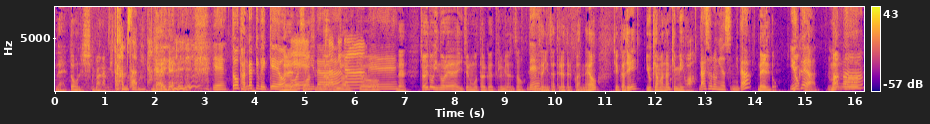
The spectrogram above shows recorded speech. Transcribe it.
네, 떠올리시기 바랍니다. 감사합니다. 예, 또 반갑게 뵐게요. 네, 고맙습니다. 감사합니다. 안녕하십시오. 네. 네. 저희도 이 노래 잊지는 못할 거 들으면서 네. 여기서 인사드려야 될 것 같네요. 지금까지 유쾌한 만남 김미화. 나선홍이었습니다. 내일도 유쾌한 만남.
